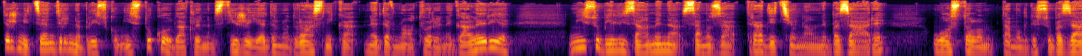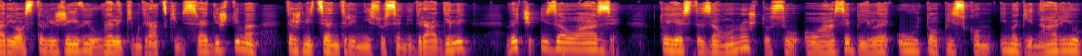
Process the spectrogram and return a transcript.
tržni centri na Bliskom istoku, odakle nam stiže jedan od vlasnika nedavno otvorene galerije, nisu bili zamena samo za tradicionalne bazare, U ostalom, tamo gde su bazari ostali živi u velikim gradskim središtima, tržni centri nisu se ni gradili, već i za oaze, to jeste za ono što su oaze bile u utopijskom imaginariju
